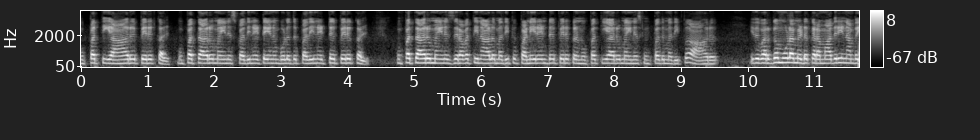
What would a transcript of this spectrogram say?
முப்பத்தி ஆறு பெருக்கல் முப்பத்தாறு மைனஸ் பதினெட்டு எனும் பொழுது பதினெட்டு பெருக்கல் முப்பத்தாறு மைனஸ் இருபத்தி நாலு மதிப்பு பன்னிரெண்டு பெருக்கல் முப்பத்தி ஆறு மைனஸ் முப்பது மதிப்பு ஆறு. இது வர்க்க மூலம் எடுக்கிற மாதிரி நம்ம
